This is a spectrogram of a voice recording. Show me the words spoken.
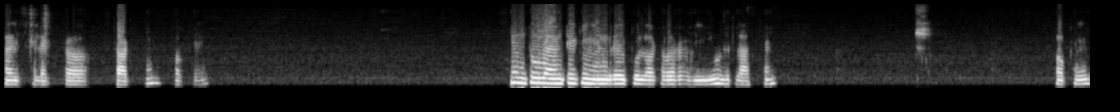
I select uh, start from okay. Same tool I am taking engrave tool whatever we used last time. Okay.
